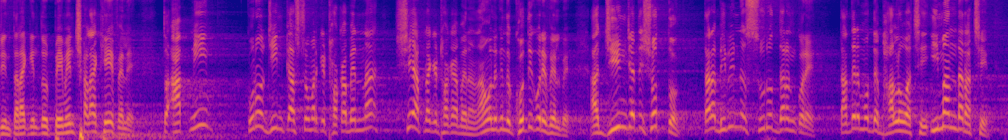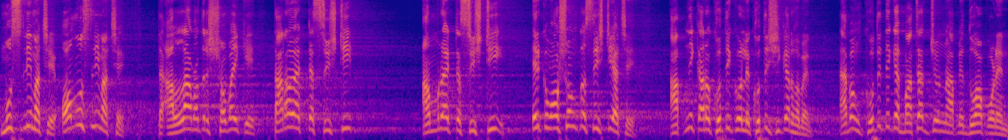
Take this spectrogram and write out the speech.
জিন, তারা কিন্তু পেমেন্ট ছাড়া খেয়ে ফেলে। তো আপনি কোনো জিন কাস্টমারকে ঠকাবেন না, সে আপনাকে ঠকাবে না না হলে কিন্তু ক্ষতি করে ফেলবে। আর জিন জাতি সত্য, তারা বিভিন্ন সুরত ধারণ করে। তাদের মধ্যে ভালো আছে, ইমানদার আছে, মুসলিম আছে, অমুসলিম আছে। তা আল্লাহ আমাদের সবাইকে, তারাও একটা সৃষ্টি আমরা একটা সৃষ্টি, এরকম অসংখ্য সৃষ্টি আছে। আপনি কারও ক্ষতি করলে ক্ষতির শিকার হবেন এবং ক্ষতি থেকে বাঁচার জন্য আপনি দোয়া পড়েন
